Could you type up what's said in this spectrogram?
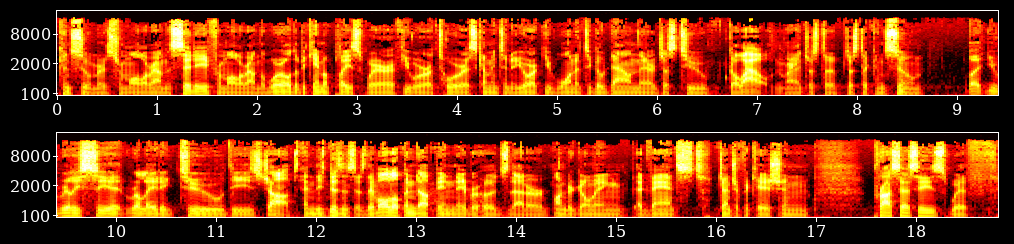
consumers from all around the city, from all around the world. It became a place where if you were a tourist coming to New York, you wanted to go down there just to go out, right? Just to just to consume. But you really see it related to these jobs and these businesses. They've all opened up in neighborhoods that are undergoing advanced gentrification processes with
